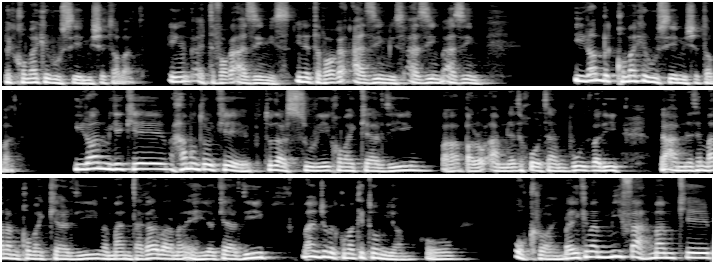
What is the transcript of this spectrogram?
به کمک روسیه میشه تابد این اتفاق عظیمی است. این اتفاق عظیمی است. عظیم عظیم. ایران به کمک روسیه میشه تابد ایران میگه که همونطور که تو در سوریه کمک کردی برای امنیت خودت بود ولی به امنیت منم کمک کردی و منطقه رو برای من احیا کردی من اینجا به کمک تو میام خب؟ اوکراین. برای اینکه من می‌فهمم که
